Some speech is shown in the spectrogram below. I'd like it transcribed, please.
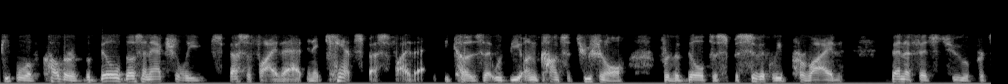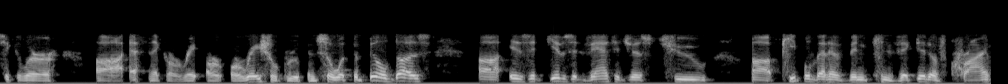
people of color, the bill doesn't actually specify that, and it can't specify that because that would be unconstitutional for the bill to specifically provide benefits to a particular uh, ethnic or, ra- or, or racial group. And so, what the bill does uh, is it gives advantages to uh, people that have been convicted of crime,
